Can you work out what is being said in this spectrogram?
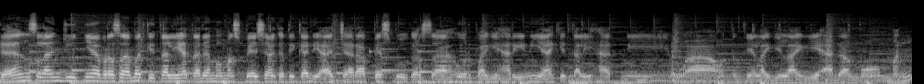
Dan selanjutnya persahabat kita lihat ada momen spesial ketika di acara Facebooker Sahur pagi hari ini ya. Kita lihat nih, wow tentunya lagi-lagi ada momen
